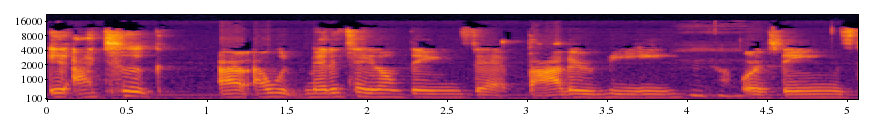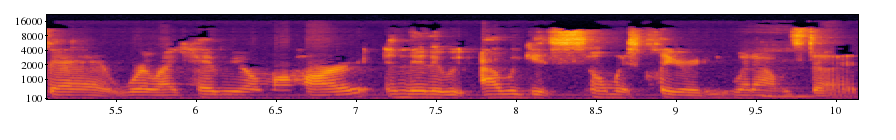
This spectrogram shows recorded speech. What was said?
it, I took. I, I would meditate on things that bothered me Mm-hmm. or things that were like heavy on my heart, and then it would, I would get so much clarity when I was done.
